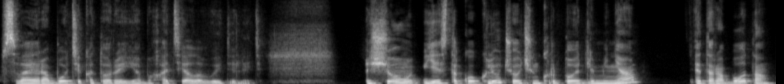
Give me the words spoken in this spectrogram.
в своей работе, которые я бы хотела выделить. Еще есть такой ключ, очень крутой для меня. Это работа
